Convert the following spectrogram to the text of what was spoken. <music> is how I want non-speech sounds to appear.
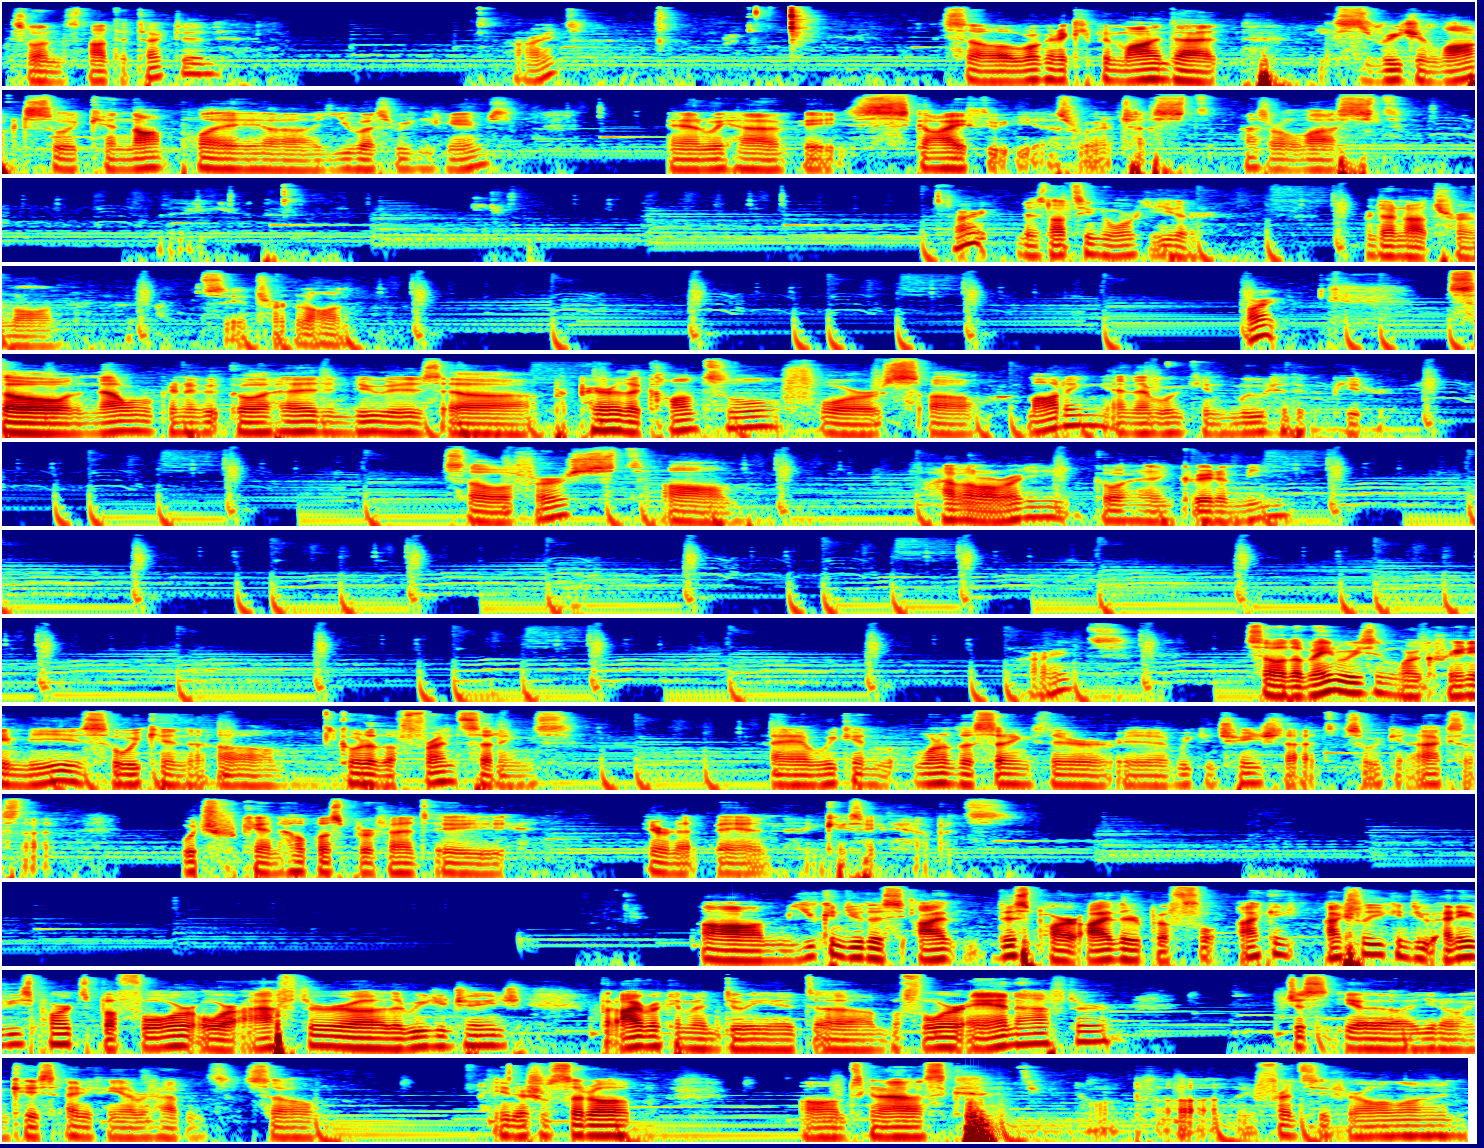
This one's not detected. Alright. So we're gonna keep in mind that this is region locked, so it cannot play uh, US region games. And we have a Sky 3DS we're gonna test as our last. Alright, does not seem to work either. Or did I not turn it on? Let's see, turn it on. Alright, so now what we're going to go ahead and do is uh, prepare the console for uh, modding and then we can move to the computer. So first, um, I haven't already, go ahead and create a me. So the main reason we're creating me is so we can um, go to the friend settings and we can one of the settings there uh, we can change that so we can access that which can help us prevent a internet ban in case anything happens. Um, you can do this I, this part either before I can actually you can do any of these parts before or after uh, the region change but I recommend doing it uh, before and after just uh, you know in case anything ever happens. So initial setup um, I'm just gonna ask uh, your friends if you're online.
